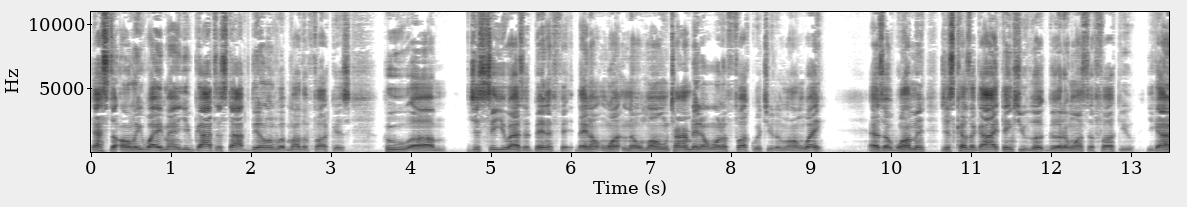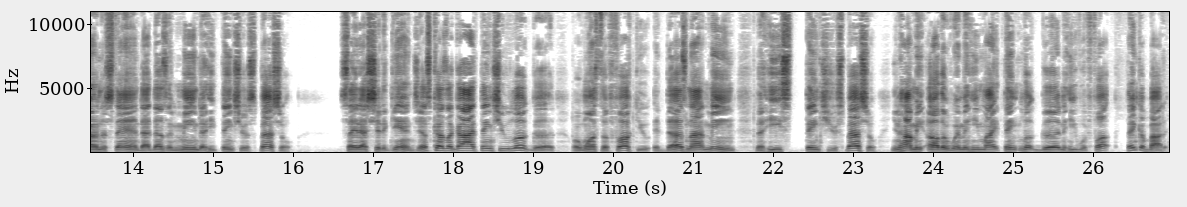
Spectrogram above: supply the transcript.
That's the only way, man. You've got to stop dealing with motherfuckers who um, just see you as a benefit. They don't want no long term. They don't want to fuck with you the long way as a woman, just because a guy thinks you look good or wants to fuck you, you gotta understand that doesn't mean that he thinks you're special. Say that shit again. Just because a guy thinks you look good or wants to fuck you, it does not mean that he thinks you're special. You know how many other women he might think look good and he would fuck? Think about it.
